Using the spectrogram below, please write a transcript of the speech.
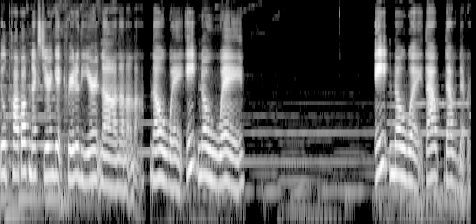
You'll pop off next year and get creator of the year? Nah, nah, nah, nah. No way. Ain't no way. Ain't no way. That that would never.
